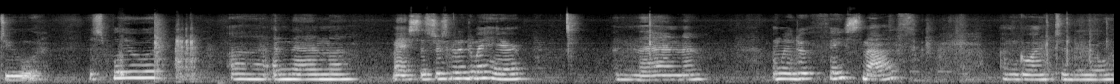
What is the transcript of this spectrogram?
do this blue. Uh, and then my sister's going to do my hair. And then I'm going to do a face mask. I'm going to do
